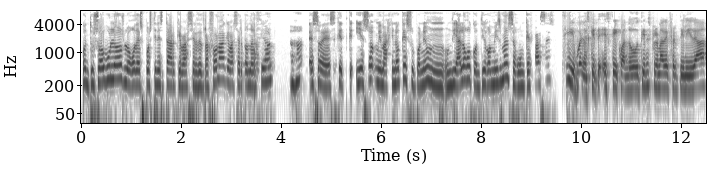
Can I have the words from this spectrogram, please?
con tus óvulos, luego después tienes que estar que va a ser de otra forma, que va a ser con donación. Ajá, eso es, que, y eso me imagino que supone un, un, diálogo contigo misma según qué fases. Sí, bueno, es que, es que cuando tienes problema de fertilidad,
